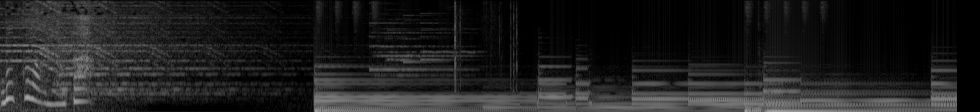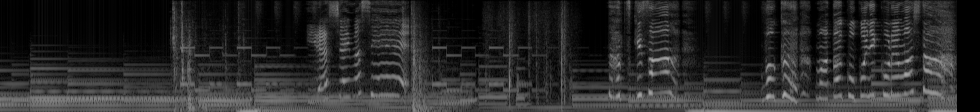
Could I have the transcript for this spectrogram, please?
僕はまたっしゃいませ。夏希さん僕またここに来れました。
